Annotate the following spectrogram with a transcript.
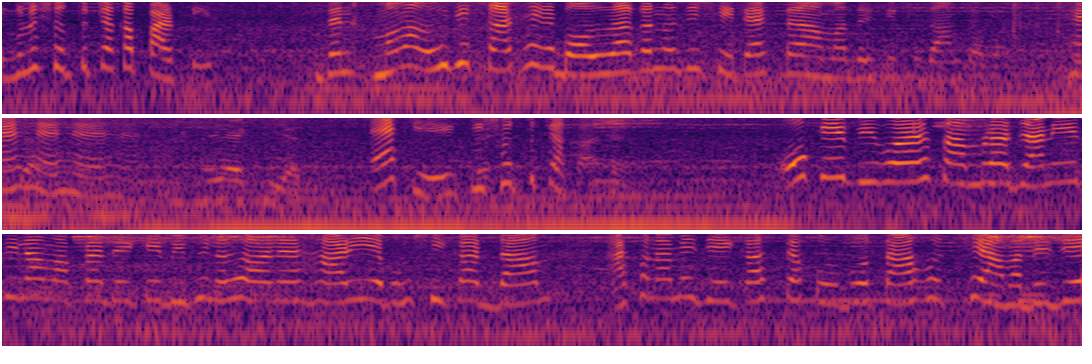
এগুলো সত্তর টাকা পার পিস দেন মামা ওই যে কাঠের বল লাগানো যে সেটা একটা আমাদেরকে একটু দামটা বল। হ্যাঁ হ্যাঁ হ্যাঁ হ্যাঁ। একই একই এগুলো সত্তর টাকা। ওকে ভিউয়ার্স আমরা জানিয়ে দিলাম আপনাদেরকে বিভিন্ন ধরনের হাড়ি এবং শিকার দাম। এখন আমি যে কাজটা করব তা হচ্ছে আমাদের যে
